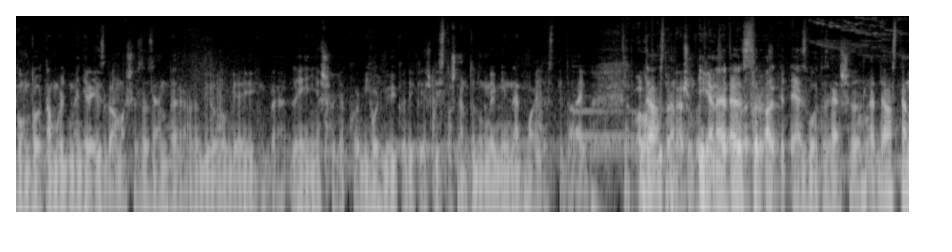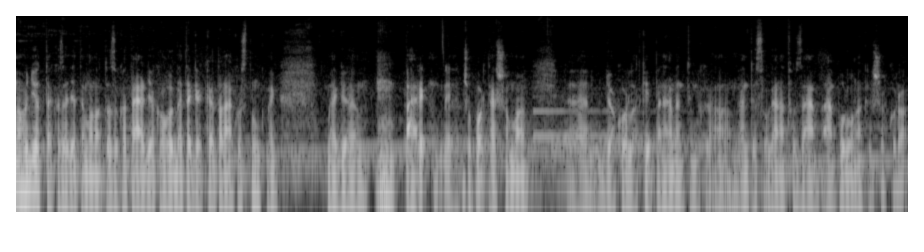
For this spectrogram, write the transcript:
gondoltam, hogy mennyire izgalmas ez az ember, az a biológiai lény, és hogy akkor mi hogy működik, és biztos nem tudunk még mindent, majd azt kitaláljuk. Tehát De aztán, igen, először ez volt az első ötlet, de aztán ahogy jöttek az egyetem alatt azok a tárgyak, ahol betegekkel találkoztunk, meg, meg pár csoportársammal gyakorlatképpen elmentünk a mentőszolgálathoz ápolónak, és akkor a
